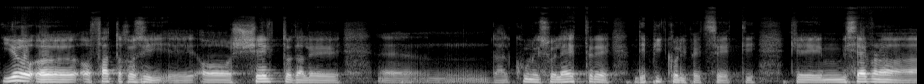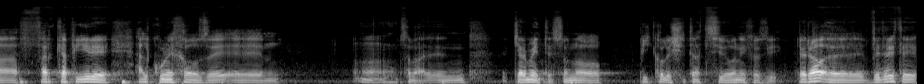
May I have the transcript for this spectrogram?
io eh, ho fatto così, eh, ho scelto dalle, eh, da alcune sue lettere dei piccoli pezzetti che mi servono a far capire alcune cose. Eh, insomma, chiaramente sono piccole citazioni così, però eh, vedrete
